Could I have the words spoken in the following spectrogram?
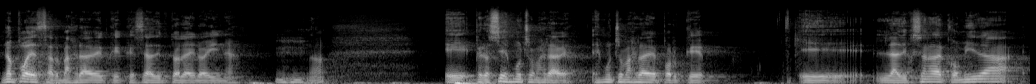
no puede ser más grave que que sea adicto a la heroína. ¿no? Eh, pero sí es mucho más grave. Es mucho más grave porque eh, la adicción a la comida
